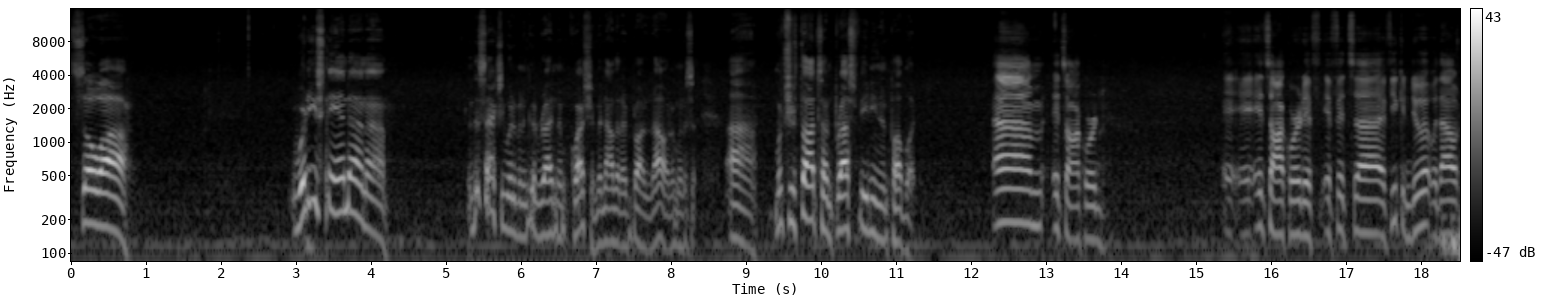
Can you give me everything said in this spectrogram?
so, uh, where do you stand on? Uh, this actually would have been a good random question, but now that I've brought it out, I'm going to say, uh, what's your thoughts on breastfeeding in public? Um, it's awkward. I- I- It's awkward if if it's uh if you can do it without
